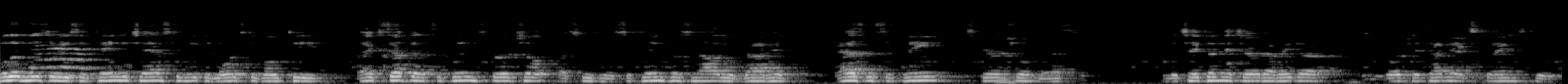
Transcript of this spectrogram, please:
full of miseries, obtain the chance to meet the Lord's devotee. I accept that supreme spiritual, excuse me, supreme personality of Godhead as the supreme spiritual master. In the Chaitanya Charitamrita, Lord Chaitanya explains to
